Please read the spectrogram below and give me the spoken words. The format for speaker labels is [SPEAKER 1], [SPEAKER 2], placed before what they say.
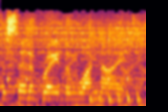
[SPEAKER 1] to
[SPEAKER 2] celebrate the one night.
